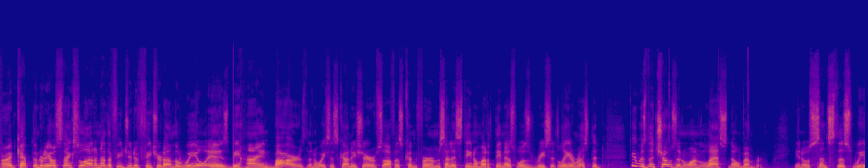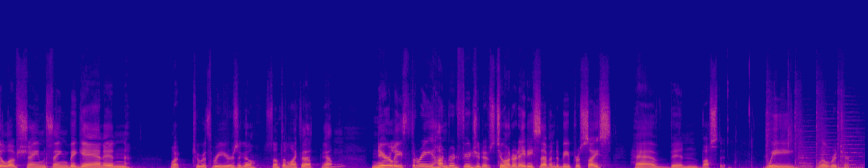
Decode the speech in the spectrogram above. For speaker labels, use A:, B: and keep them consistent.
A: All right, Captain Rios, thanks a lot. Another fugitive featured on the wheel is behind bars. The Nueces County Sheriff's Office confirms Celestino Martinez was recently arrested. He was the chosen one last November. You know, since this wheel of shame thing began in, what, two or three years ago? Something like that? Yeah. Mm -hmm. Nearly 300 fugitives, 287 to be precise, have been busted. We will return.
